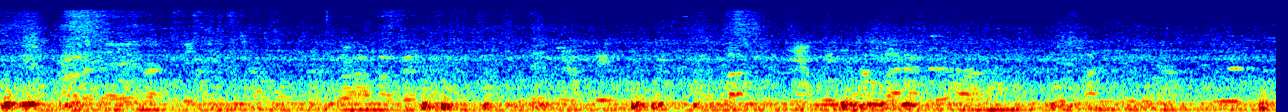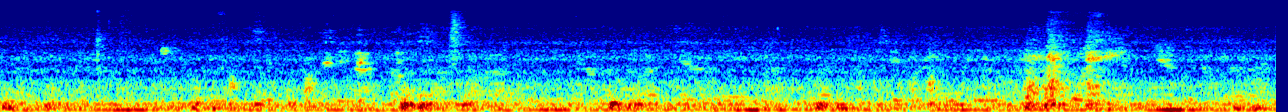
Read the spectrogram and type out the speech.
kepala daerah ini apa nyiapin nyiapin anggaran doang bukan nyiapin vaksin vaksinator sama alatnya vaksin itu nyiapin anggaran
